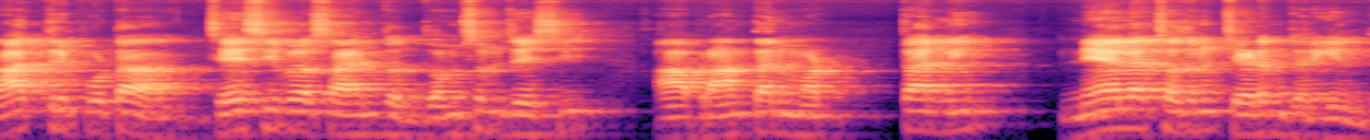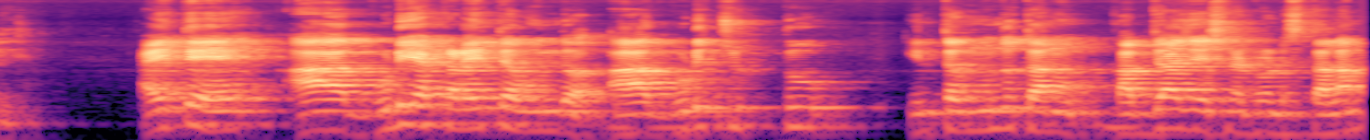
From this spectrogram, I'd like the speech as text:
రాత్రిపూట జేసీబుల సాయంతో ధ్వంసం చేసి ఆ ప్రాంతాన్ని మొత్తాన్ని నేల చదును చేయడం జరిగింది. అయితే ఆ గుడి ఎక్కడైతే ఉందో ఆ గుడి చుట్టూ ఇంతకుముందు తను కబ్జా చేసినటువంటి స్థలం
